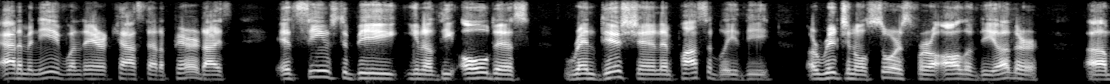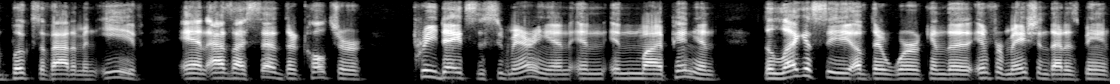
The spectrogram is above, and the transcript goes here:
Adam and Eve, when they are cast out of paradise, it seems to be, you know, the oldest rendition and possibly the original source for all of the other uh, books of Adam and Eve. And as I said, their culture predates the Sumerian. In in my opinion, the legacy of their work and the information that is being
